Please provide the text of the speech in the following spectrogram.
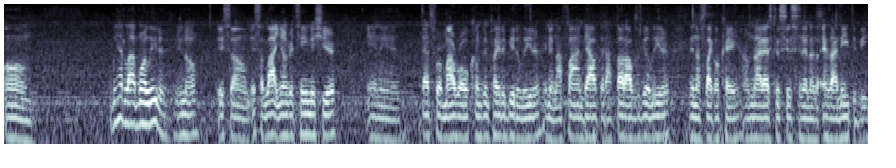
Um, we had a lot more leaders, you know. It's um, it's a lot younger team this year, and then that's where my role comes in play to be the leader. And then I find out that I thought I was a good leader. Then I was like, okay, I'm not as consistent as, as I need to be,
